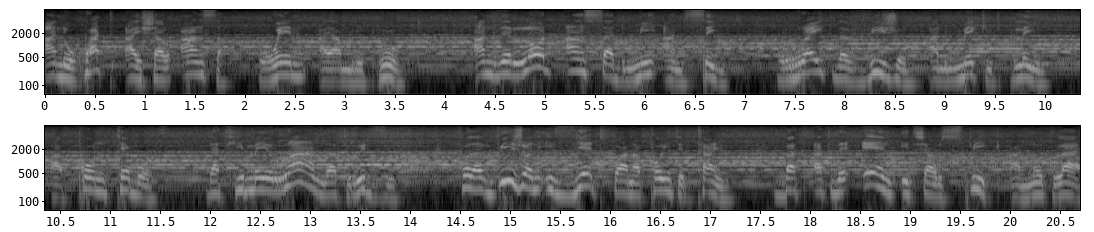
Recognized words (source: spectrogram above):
and what I shall answer when I am reproved. And the Lord answered me and said, Write the vision and make it plain upon tables, that he may run that reads it. For the vision is yet for an appointed time, but at the end it shall speak and not lie.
